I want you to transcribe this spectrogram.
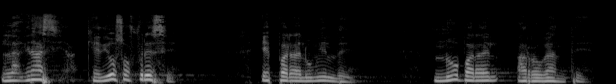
La gracia que Dios ofrece es para el humilde, no para el arrogante.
